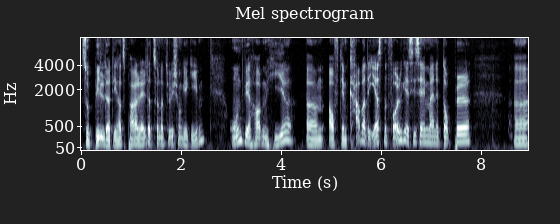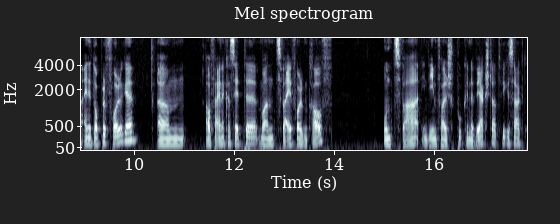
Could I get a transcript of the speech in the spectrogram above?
so Bilder, die hat es parallel dazu natürlich schon gegeben. Und wir haben hier ähm, auf dem Cover der ersten Folge, es ist ja immer eine Doppel, äh, eine Doppelfolge. Ähm, auf einer Kassette waren zwei Folgen drauf. Und zwar in dem Fall Spuk in der Werkstatt, wie gesagt,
